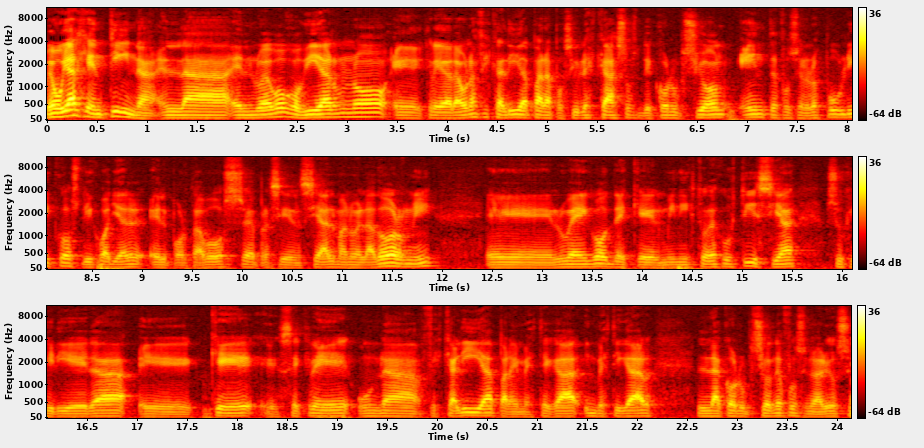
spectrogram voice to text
Me voy a Argentina. el nuevo gobierno eh, creará una fiscalía para posibles casos de corrupción entre funcionarios públicos, dijo ayer el portavoz eh, presidencial Manuel Adorni, eh, luego de que el ministro de Justicia sugiriera que se cree una fiscalía para investigar, investigar la corrupción de funcionarios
